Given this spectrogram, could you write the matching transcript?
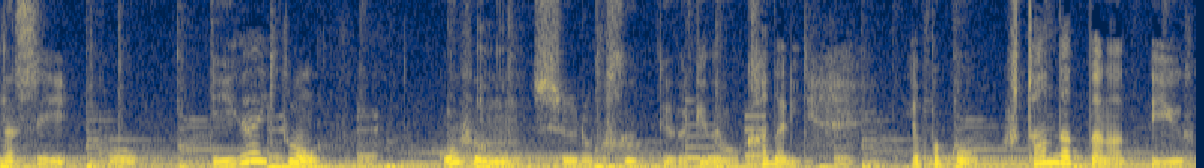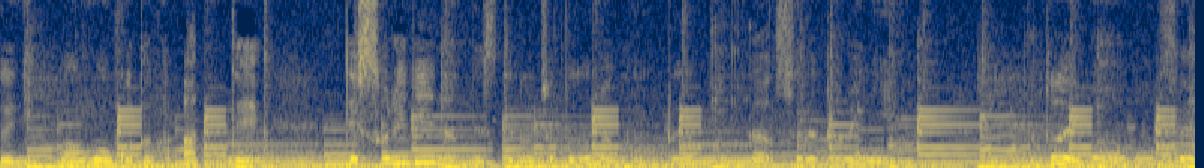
だしこう意外と5分収録するっていうだけでもかなりやっぱこう負担だったなっていうふうに思うことがあってでそれでなんですけどちょっとうまくルーティン化するために例えば音声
